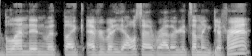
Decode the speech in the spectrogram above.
to blend in with like everybody else. I'd rather get something different.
